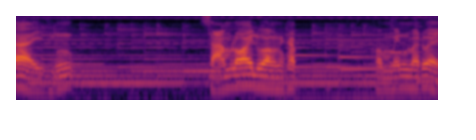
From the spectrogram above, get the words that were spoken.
ได้ถึง 300รวงนะครับ คอมเมนต์มาด้วย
